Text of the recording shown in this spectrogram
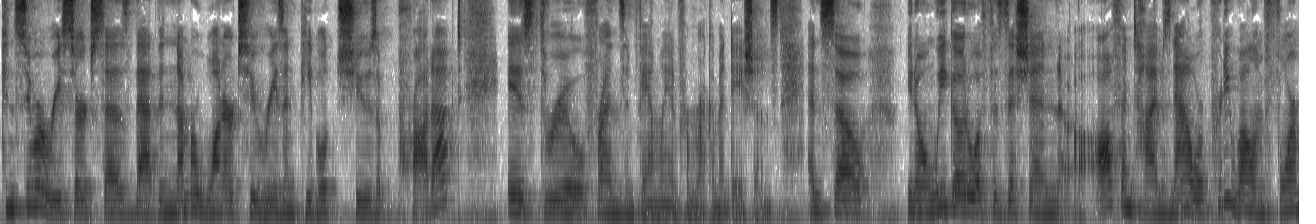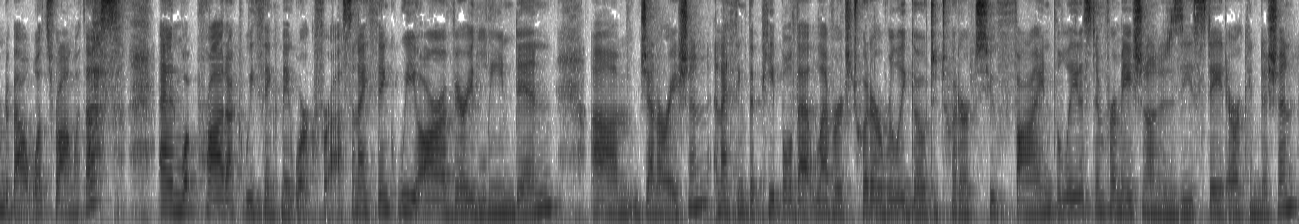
consumer research says that the number one or two reason people choose a product is through friends and family and from recommendations. And so, you know, when we go to a physician, oftentimes now we're pretty well informed about what's wrong with us and what product we think may work for us. And I think we are a very leaned in um, generation. And I think the people that leverage Twitter really go to Twitter to find the latest information on a disease state or a condition,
